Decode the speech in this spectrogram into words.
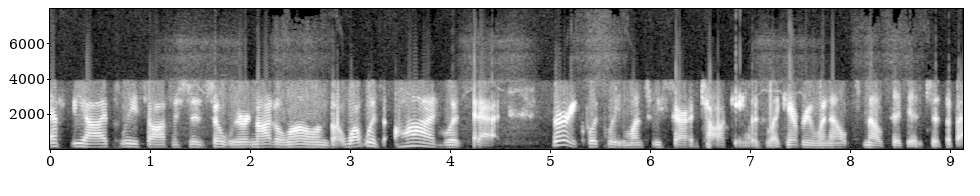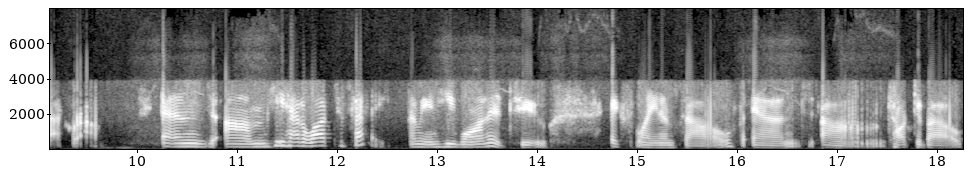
FBI police officers, so we were not alone. But what was odd was that very quickly, once we started talking, it was like everyone else melted into the background. And um, he had a lot to say. I mean, he wanted to explain himself and um, talked about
